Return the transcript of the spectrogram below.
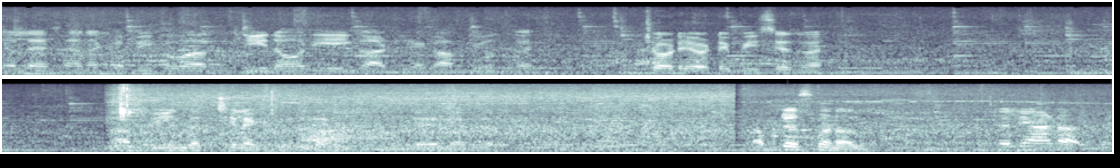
चल ऐसा है ना कभी कभार खीरा और यही काट लिया काफ़ी होता है। छोटे छोटे पीसेज में। अब बीन्स अच्छी लग है। ले ले। फिर अब इसमें डालो। चल यहाँ डाल दो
